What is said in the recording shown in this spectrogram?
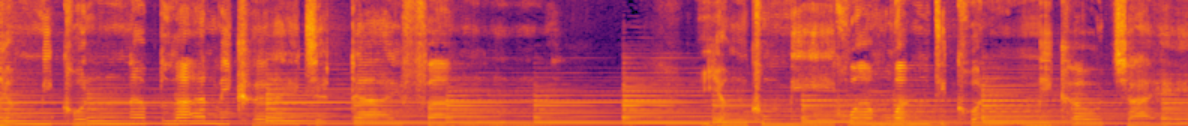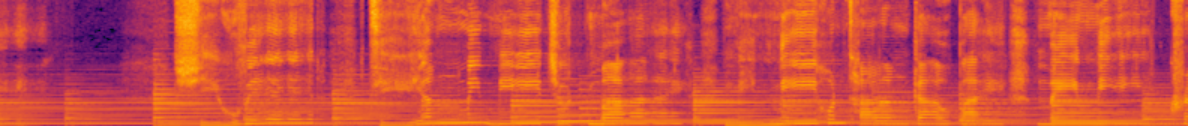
ยังมีคนนับล้านไม่เคยจะได้ฟังยัง ความหวังที่คนไม่เข้าใจ ชีวิตที่ยังไม่มีจุดหมาย ไม่มีหนทางก้าวไป ไม่มีใคร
